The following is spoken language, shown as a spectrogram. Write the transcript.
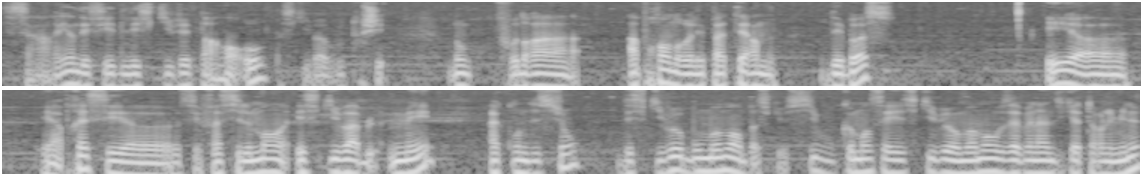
Ça sert à rien d'essayer de l'esquiver par en haut parce qu'il va vous toucher. Donc faudra apprendre les patterns des boss et et après, euh, c'est facilement esquivable, mais à condition d'esquiver au bon moment. Parce que si vous commencez à esquiver au moment où vous avez l'indicateur lumineux,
